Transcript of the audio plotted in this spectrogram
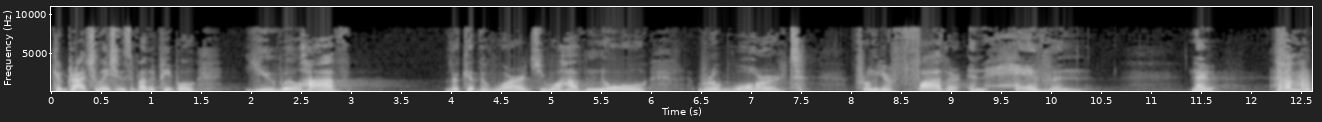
congratulations of other people, you will have, look at the words, you will have no reward from your Father in heaven. Now,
